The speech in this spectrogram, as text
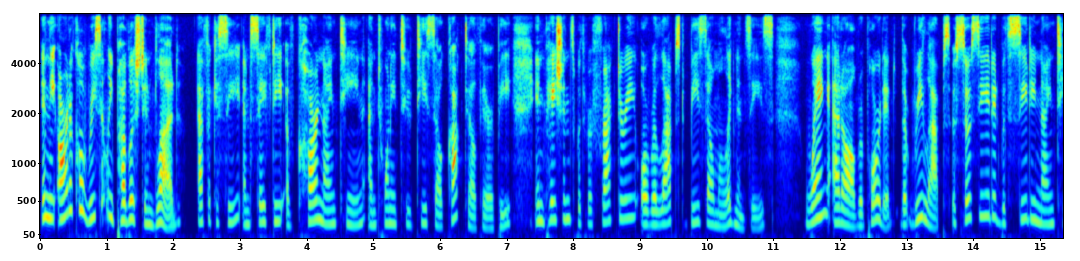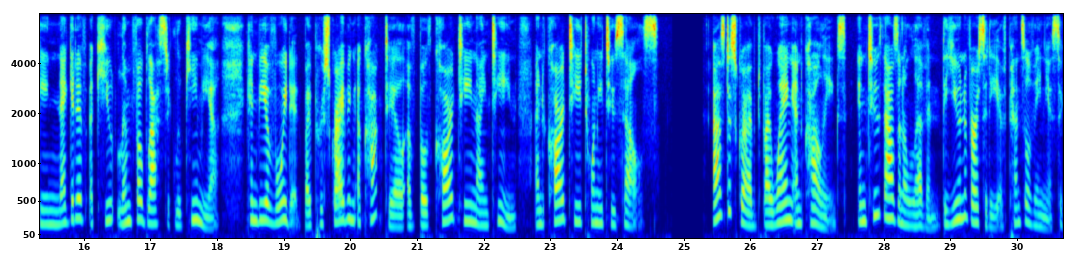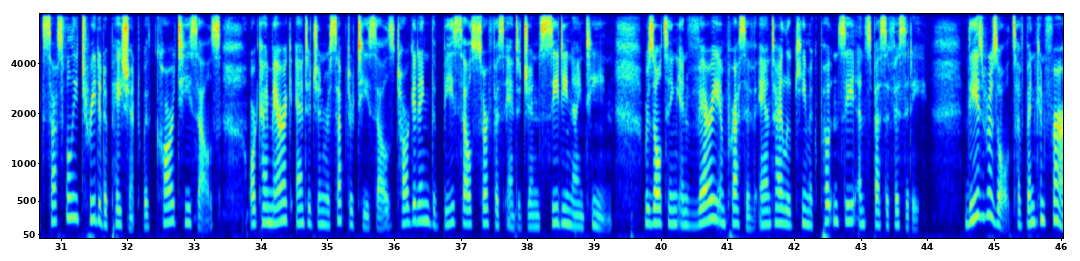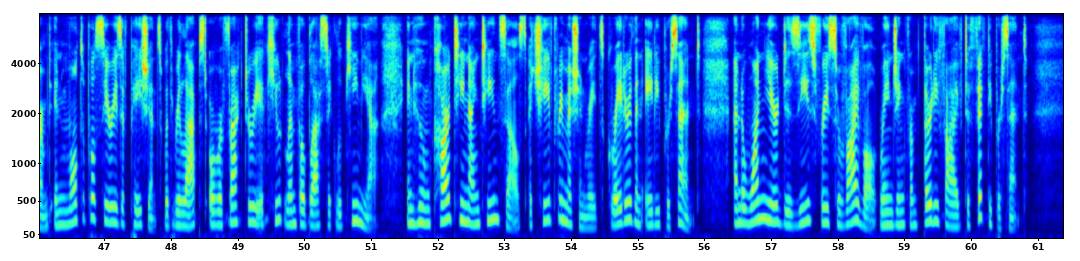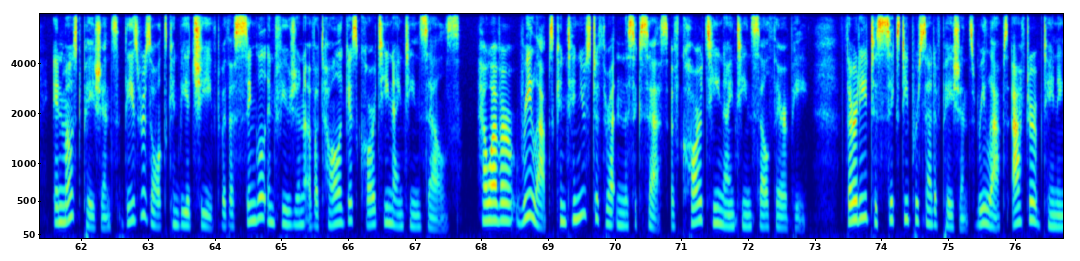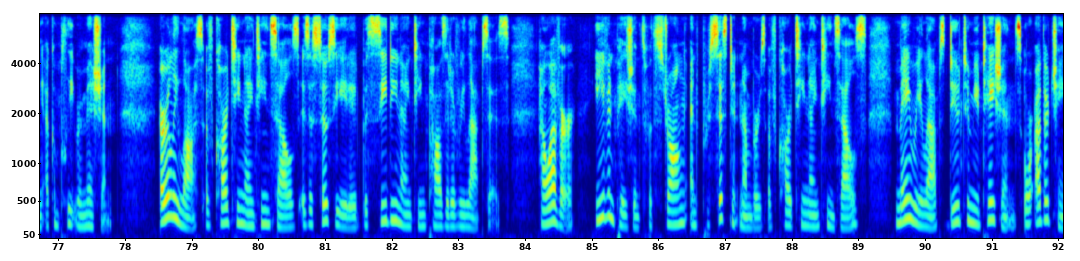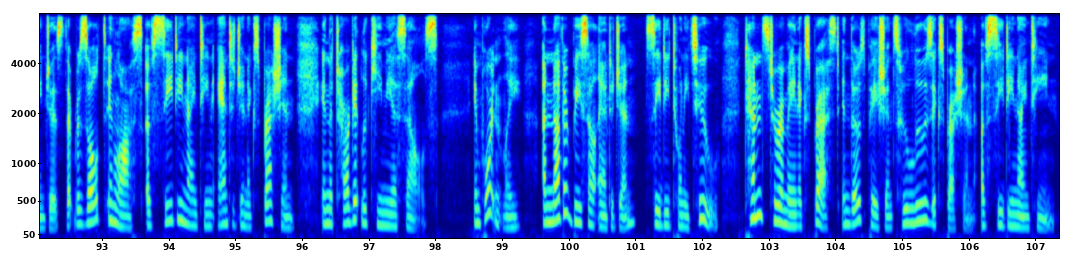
In the article recently published in Blood, efficacy and safety of CAR 19 and 22 T cell cocktail therapy in patients with refractory or relapsed B cell malignancies, Wang et al. reported that relapse associated with CD19 negative acute lymphoblastic leukemia can be avoided by prescribing a cocktail of both CAR T19 and CAR T22 cells. As described by Wang and colleagues, in 2011, the University of Pennsylvania successfully treated a patient with CAR T cells, or chimeric antigen receptor T cells, targeting the B cell surface antigen CD19, resulting in very impressive anti leukemic potency and specificity. These results have been confirmed in multiple series of patients with relapsed or refractory acute lymphoblastic leukemia, in whom CAR T19 cells achieved remission rates greater than 80%, and a one year disease free survival ranging from 35 to 50%. In most patients, these results can be achieved with a single infusion of autologous CAR T19 cells. However, relapse continues to threaten the success of CAR T19 cell therapy. 30 to 60% of patients relapse after obtaining a complete remission. Early loss of CAR T19 cells is associated with CD19 positive relapses. However, even patients with strong and persistent numbers of CAR T19 cells may relapse due to mutations or other changes that result in loss of CD19 antigen expression in the target leukemia cells. Importantly, Another B cell antigen, CD22, tends to remain expressed in those patients who lose expression of CD19.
